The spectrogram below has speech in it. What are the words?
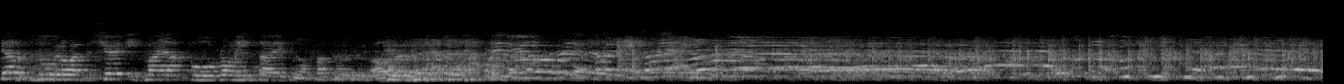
Dallas has organised a shirt he's made up for Ronnie, so. If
